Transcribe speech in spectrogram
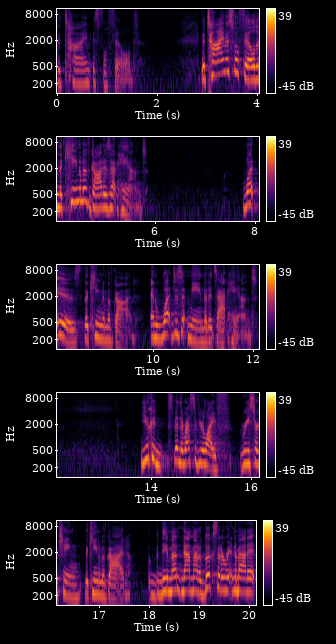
The time is fulfilled. The time is fulfilled, and the kingdom of God is at hand. What is the kingdom of God? And what does it mean that it's at hand? You could spend the rest of your life researching the kingdom of God the amount, of books that are written about it,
